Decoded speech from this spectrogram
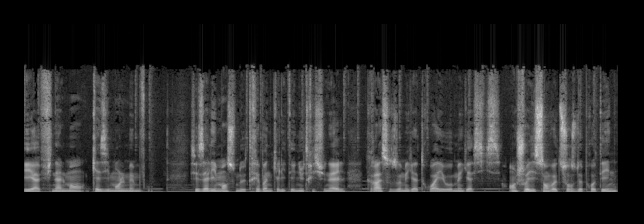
et a finalement quasiment le même goût. Ces aliments sont de très bonne qualité nutritionnelle grâce aux oméga 3 et oméga 6. En choisissant votre source de protéines,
